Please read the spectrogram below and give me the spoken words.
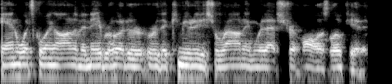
and what's going on in the neighborhood or, or the community surrounding where that strip mall is located.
